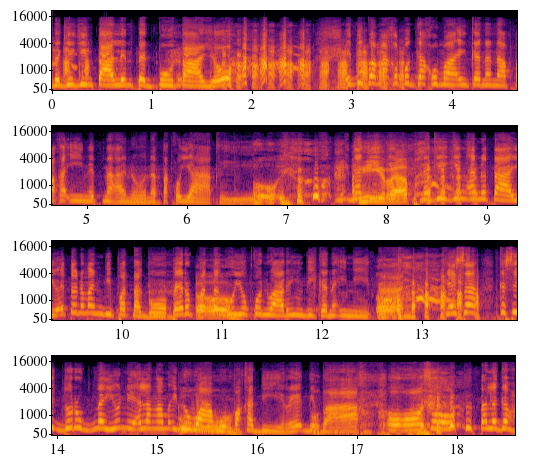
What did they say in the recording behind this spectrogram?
Nagiging talented po tayo. eh di ba nga kapag ka kumain ka na napakainit na ano, na takoyaki. Oo. Nagiging- hirap. Nagiging ano tayo. Ito naman hindi patago, pero patago Oo. yung kunwari hindi ka nainitan. Kesa kasi durog na yun eh. Alam nga iluwa mo pa kadire, di ba? Oo, so talagang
